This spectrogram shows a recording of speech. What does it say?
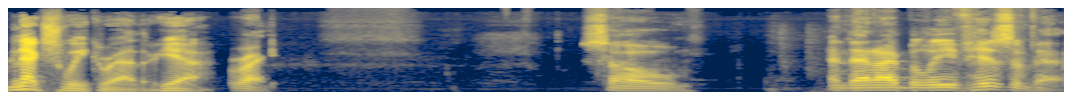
next week, rather. Yeah, right. So, and then I believe his event.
